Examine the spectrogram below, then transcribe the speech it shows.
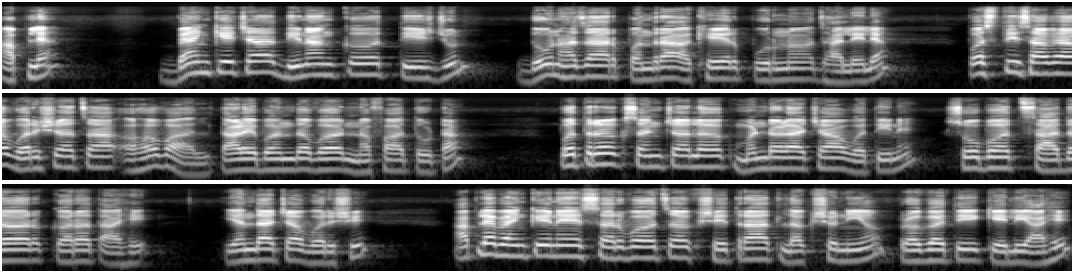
आपल्या बँकेच्या दिनांक तीस जून दोन हजार पंधरा अखेर पूर्ण झालेल्या पस्तीसाव्या वर्षाचा अहवाल ताळेबंद व नफा तोटा पत्रक संचालक मंडळाच्या वतीने सोबत सादर करत आहे. यंदाच्या वर्षी आपल्या बँकेने सर्वच क्षेत्रात लक्षणीय प्रगती केली आहे.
